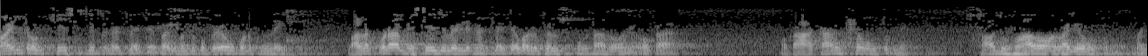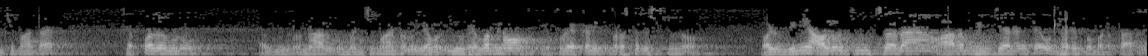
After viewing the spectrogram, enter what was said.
పాయింట్అవుట్ చేసి చెప్పినట్లయితే పది మందికి ఉపయోగపడుతుంది. వాళ్ళకు కూడా మెసేజ్ వెళ్ళినట్లయితే వాళ్ళు తెలుసుకుంటారు అని ఒక ఒక ఆకాంక్ష ఉంటుంది. సాధుభావం అలాగే ఉంటుంది. మంచి మాట చెప్పదగును. నాలుగు మంచి మాటలు ఎవరు యూ ఎప్పుడు ఎక్కడికి ప్రసరిస్తుందో. వాళ్ళు విని ఆలోచించడం ఆరంభించారంటే ఉద్ధరింపబడతారు.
